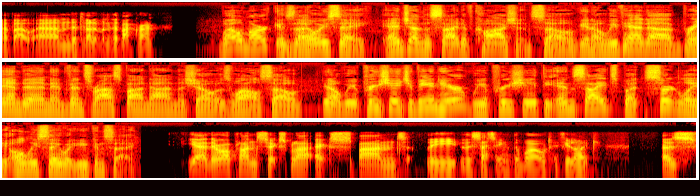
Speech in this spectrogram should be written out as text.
about um, the development in the background. Well, Mark, as I always say, edge on the side of caution. So, you know, we've had uh, Brandon and Vince Rospond on the show as well. So, you know, we appreciate you being here. We appreciate the insights, but certainly only say what you can say. Yeah, there are plans to expand the, the setting, the world, if you like. As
